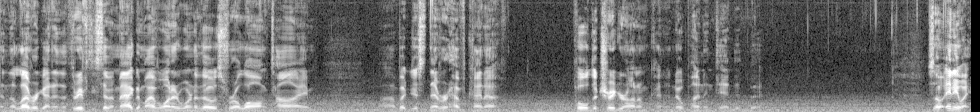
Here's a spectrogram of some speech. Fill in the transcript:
and the lever gun and the 357 Magnum, I've wanted one of those for a long time, uh, but just never have kind of pulled the trigger on them. Kind of no pun intended, but so anyway.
